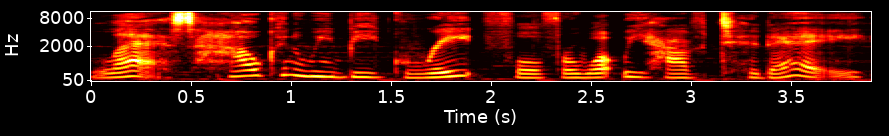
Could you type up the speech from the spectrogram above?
less? How can we be grateful for what we have today?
